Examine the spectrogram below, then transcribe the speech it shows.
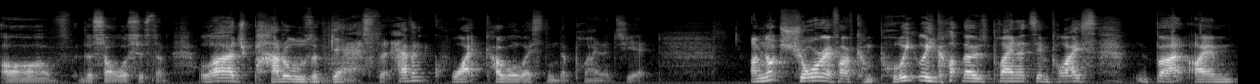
of the solar system. Large puddles of gas that haven't quite coalesced into planets yet. I'm not sure if I've completely got those planets in place, but I'm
